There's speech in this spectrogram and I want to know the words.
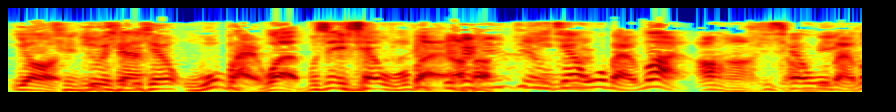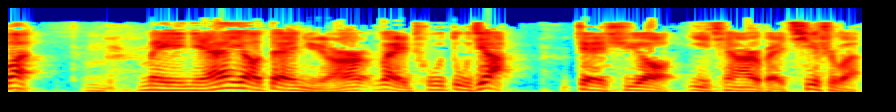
要一千一千五百万，不是一千五百啊，一千五百万啊啊，一千五百万。嗯每年要带女儿外出度假，这需要一千二百七十万。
